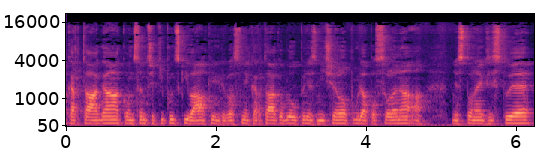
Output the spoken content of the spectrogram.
Kartága koncem třetí punské války, kdy vlastně Kartágo bylo úplně zničeno, půda posolena a město neexistuje.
